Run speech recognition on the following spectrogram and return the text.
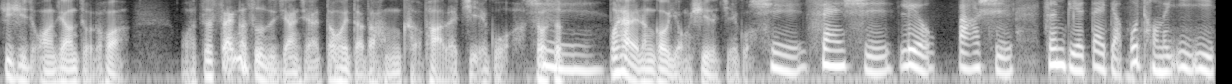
继续往这样走的话，哇，这三个数字讲起来都会得到很可怕的结果，都是不太能够永续的结果。是三十六、八十，分别代表不同的意义，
